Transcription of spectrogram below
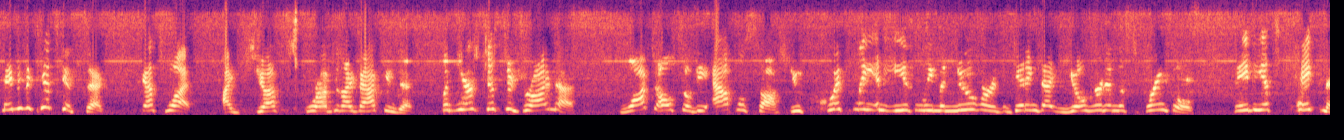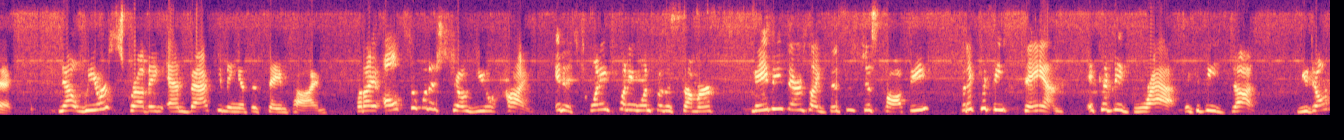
maybe the kids get sick. Guess what? I just scrubbed and I vacuumed it. But here's just a dry mess. Watch also the applesauce. You quickly and easily maneuver getting that yogurt and the sprinkles. Maybe it's cake mix. Now, we were scrubbing and vacuuming at the same time, but I also want to show you, hi, it is 2021 for the summer. Maybe there's like, this is just coffee, but it could be sand. It could be grass. It could be dust. You don't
